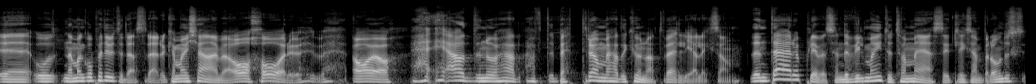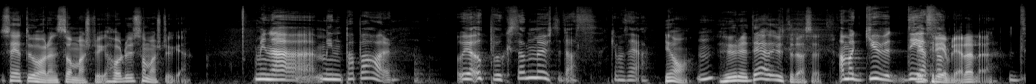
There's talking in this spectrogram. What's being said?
Eh, och när man går på ett utedass där, då kan man ju känna, bara, "Åh, har du? Ja, ja. Jag hade nog ha- haft det bättre om jag hade kunnat välja liksom. Den där upplevelsen, det vill man ju inte ta med sig till exempel. Om du säger att du har en sommarstuga, har du sommarstuga? Mina, min pappa har. Och jag är uppvuxen med utedass, kan man säga. Ja. Hur är det utedasset? Ja, men gud. Det, Det är som- trevligare eller? d-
